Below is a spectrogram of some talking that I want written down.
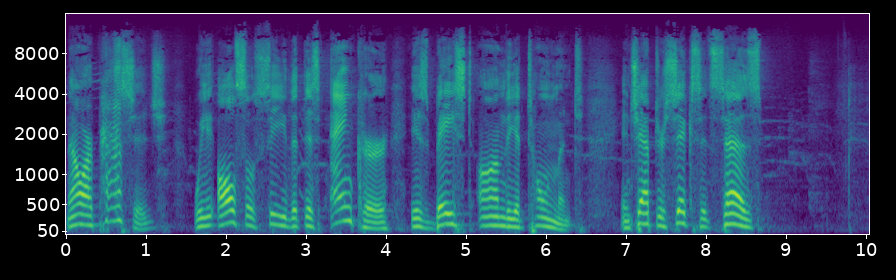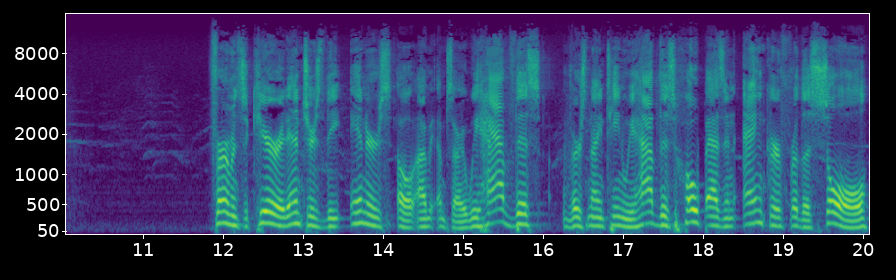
Now, our passage, we also see that this anchor is based on the atonement. In chapter 6, it says, firm and secure, it enters the inner. Oh, I'm, I'm sorry. We have this verse 19, we have this hope as an anchor for the soul,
